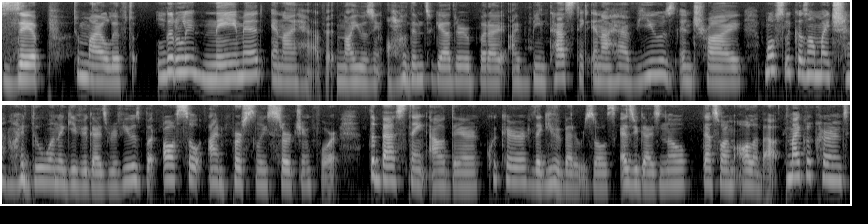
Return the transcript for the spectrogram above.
ZIIP, to MyoLift, literally name it and I have it. I'm not using all of them together, but I, I've been testing and I have used and tried, mostly because on my channel I do want to give you guys reviews, but also I'm personally searching for the best thing out there, quicker, they give you better results. As you guys know, that's what I'm all about. Microcurrent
